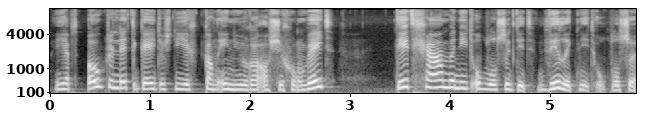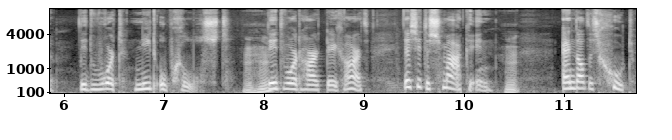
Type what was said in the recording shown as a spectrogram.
Je hebt ook de litigators die je kan inhuren als je gewoon weet... dit gaan we niet oplossen, dit wil ik niet oplossen. Dit wordt niet opgelost. Mhm. Dit wordt hard tegen hard. Daar zitten smaken in. Hm. En dat is goed.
